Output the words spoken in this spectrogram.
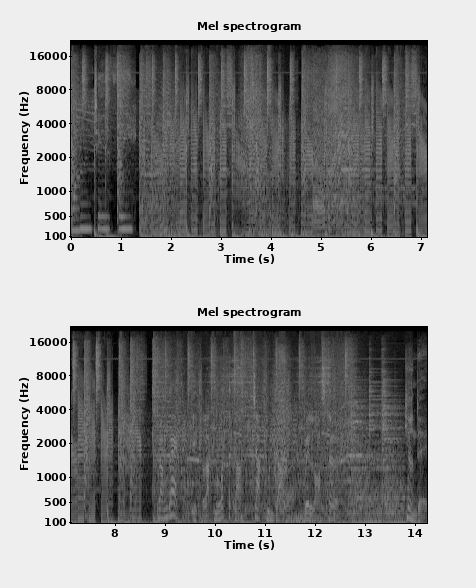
One, two, three. ครั้งแรกของเอกลักษณ์นวัตกรรม จากฮุนไดเวลลอสเตอร์ Hyundai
